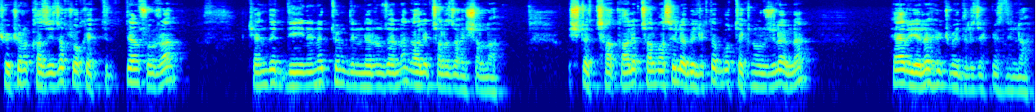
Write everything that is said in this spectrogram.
kökünü kazıyacak, yok ettikten sonra kendi dinini tüm dinlerin üzerine galip çalacak inşallah. İşte ça- galip çalmasıyla birlikte bu teknolojilerle her yere hükmedilecek biiznillah.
